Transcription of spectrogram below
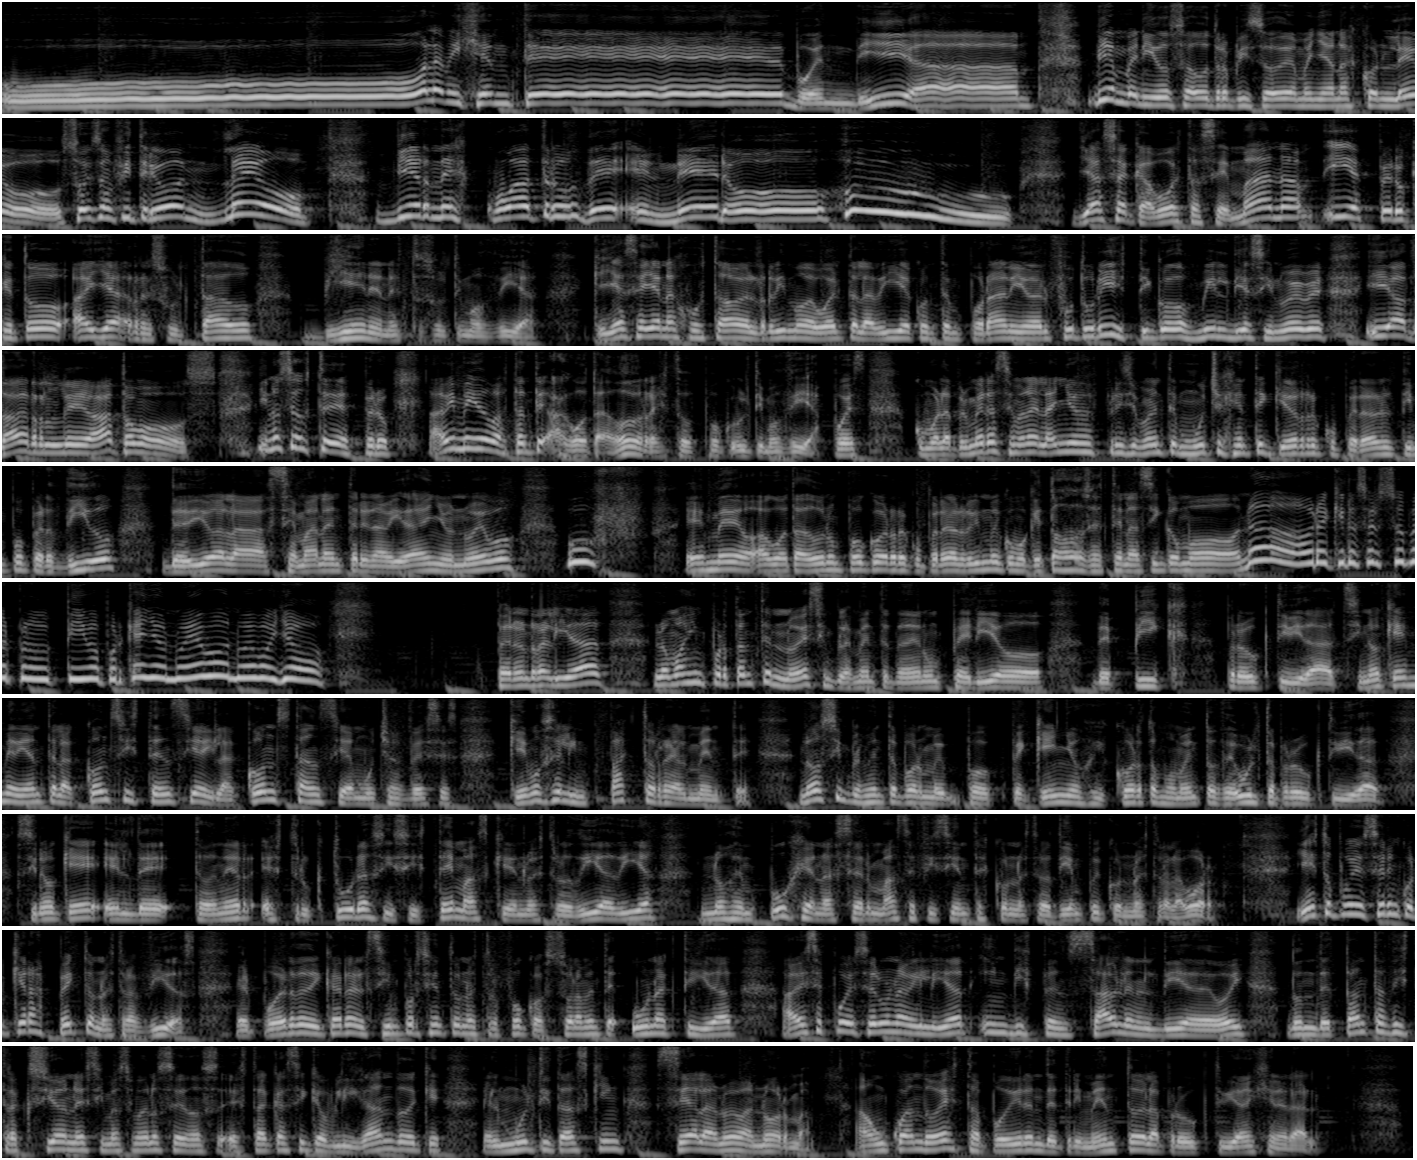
Hola mi gente, buen día. Bienvenidos a otro episodio de Mañanas con Leo. Soy su anfitrión, Leo. Viernes 4 de enero. Ya se acabó esta semana y espero que todo haya resultado bien en estos últimos días. Que ya se hayan ajustado el ritmo de vuelta a la vía contemporánea del futurístico 2019 y a darle átomos. Y no sé ustedes, pero a mí me ha ido bastante agotador estos últimos días, pues como la primera semana del año es principalmente mucha gente quiere recuperar el tiempo perdido debido a la semana entre Navidad y Año Nuevo, uff, es medio agotador un poco recuperar el ritmo y como que todos estén así como, no, ahora quiero ser súper productivo porque Año Nuevo, nuevo yo. Pero en realidad lo más importante no es simplemente tener un periodo de peak productividad, sino que es mediante la consistencia y la constancia muchas veces que vemos el impacto realmente. No simplemente por, pequeños y cortos momentos de ultra productividad, sino que el de tener estructuras y sistemas que en nuestro día a día nos empujen a ser más eficientes con nuestro tiempo y con nuestra labor. Y esto puede ser en cualquier aspecto de nuestras vidas. El poder dedicar el 100% de nuestro foco a solamente una actividad a veces puede ser una habilidad indispensable en el día de hoy, donde tantas distracciones y más o menos se nos está casi que obligando de que el multitasking sea la nueva norma, aun cuando esta puede ir en detrimento de la productividad en general.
